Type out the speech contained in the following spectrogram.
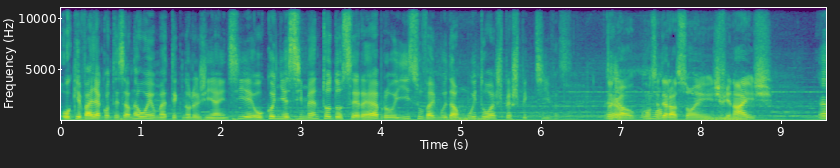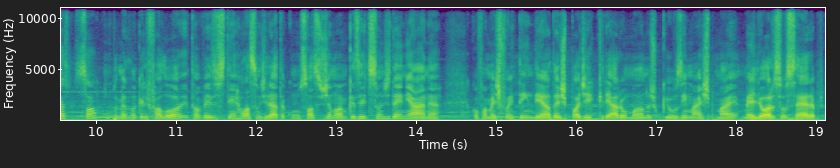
o que vai acontecer não é uma tecnologia em si, é o conhecimento do cérebro e isso vai mudar muito as perspectivas. Legal. É, Considerações uma... finais? É, só complementando o que ele falou, e talvez isso tenha relação direta com sociogenômicas e edição de DNA, né? Conforme a gente for entendendo, a gente pode criar humanos que usem mais, mais melhor o seu cérebro.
